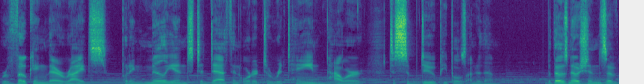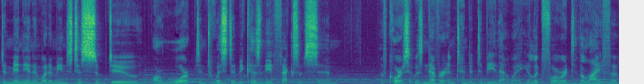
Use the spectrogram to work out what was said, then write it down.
revoking their rights, putting millions to death in order to retain power, to subdue peoples under them. But those notions of dominion and what it means to subdue are warped and twisted because of the effects of sin. Of course, it was never intended to be that way. You look forward to the life of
